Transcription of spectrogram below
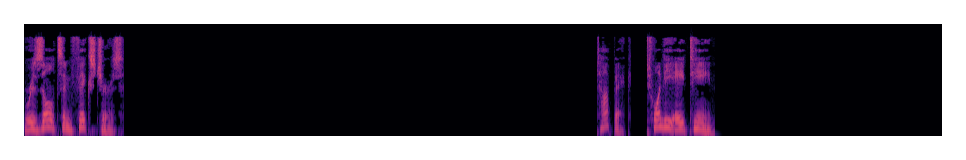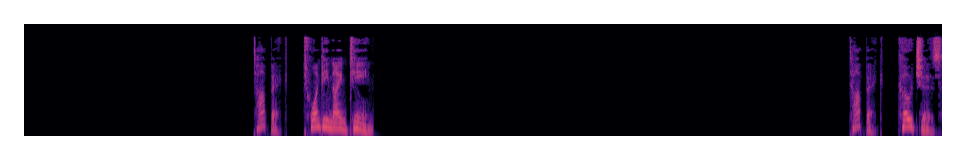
Results and fixtures. Topic: 2018. Topic: 2019. Topic: Coaches.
